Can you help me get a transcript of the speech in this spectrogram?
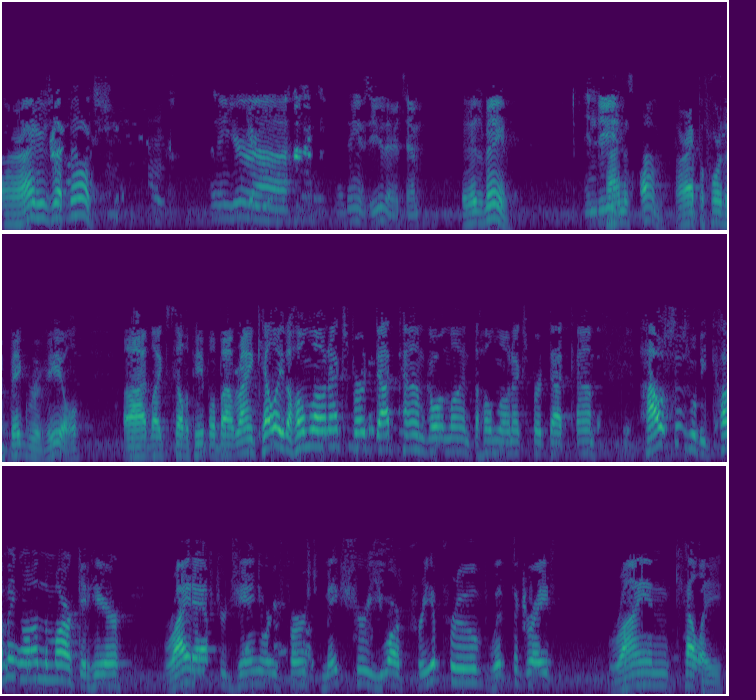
All right, who's up next? I think you're. Uh, I think it's you there, Tim. It is me. Indeed. Time has come. All right, before the big reveal, uh, I'd like to tell the people about Ryan Kelley, the homeloanexpert.com. Go online at thehomeloanexpert.com. Houses will be coming on the market here right after January 1st. Make sure you are pre-approved with the great Ryan Kelley,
